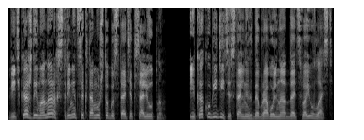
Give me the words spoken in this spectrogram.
Ведь каждый монарх стремится к тому, чтобы стать абсолютным. И как убедить остальных добровольно отдать свою власть?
